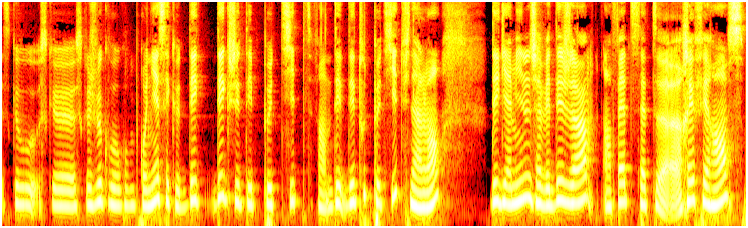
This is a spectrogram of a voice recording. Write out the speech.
ce que, ce que, ce que je veux que vous compreniez, c'est que dès, dès que j'étais petite, enfin, dès, dès toute petite finalement, des gamines, j'avais déjà, en fait, cette euh, référence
